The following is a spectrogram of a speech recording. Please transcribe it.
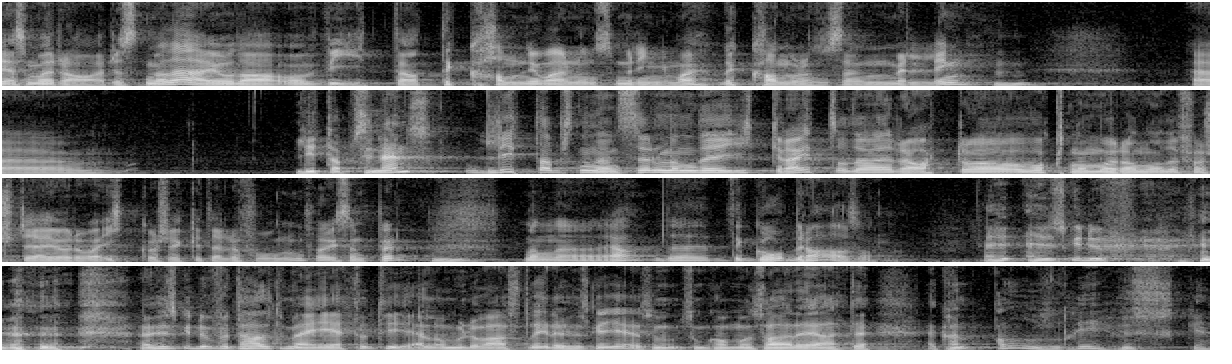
det, som er rarest med det, er jo da å vite at det kan jo være noen som ringer meg. Det kan være noen som sender en melding. Mm -hmm. uh, litt abstinens? Litt abstinenser, men det gikk greit. Og det var rart å, å våkne om morgenen, og det første jeg gjorde, var ikke å sjekke telefonen. For eksempel. mm. Men uh, ja, det, det går bra, altså. Jeg husker, du, jeg husker du fortalte meg i ettertid eller om det var Astrid ikke, som, som, kom og sa det at jeg kan aldri huske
